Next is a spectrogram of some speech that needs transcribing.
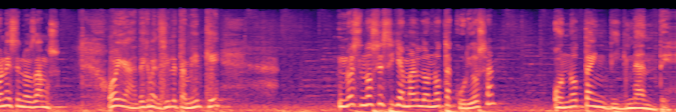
con ese nos damos. Oiga, déjeme decirle también que no, es, no sé si llamarlo nota curiosa o nota indignante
